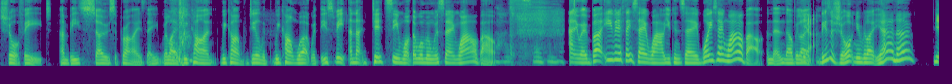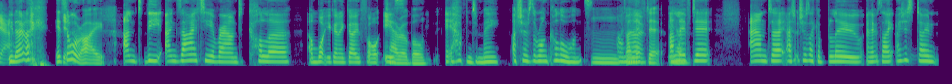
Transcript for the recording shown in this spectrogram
short feet and be so surprised. They were like, we can't we can't deal with we can't work with these feet, and that did seem what the woman was saying wow about. So. Anyway, but even if they say wow, you can say what are you saying wow about, and then they'll be like, Yeah. these are short, and you'll be like, yeah, no, Yeah. you know, like it's Yeah. all right. and the anxiety around colour and what you're going to go for is Terrible. it happened to me. I chose the wrong colour once. Mm, I I, lived it. I yeah. lived it, and uh, I chose like a blue, and it was like I just don't,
